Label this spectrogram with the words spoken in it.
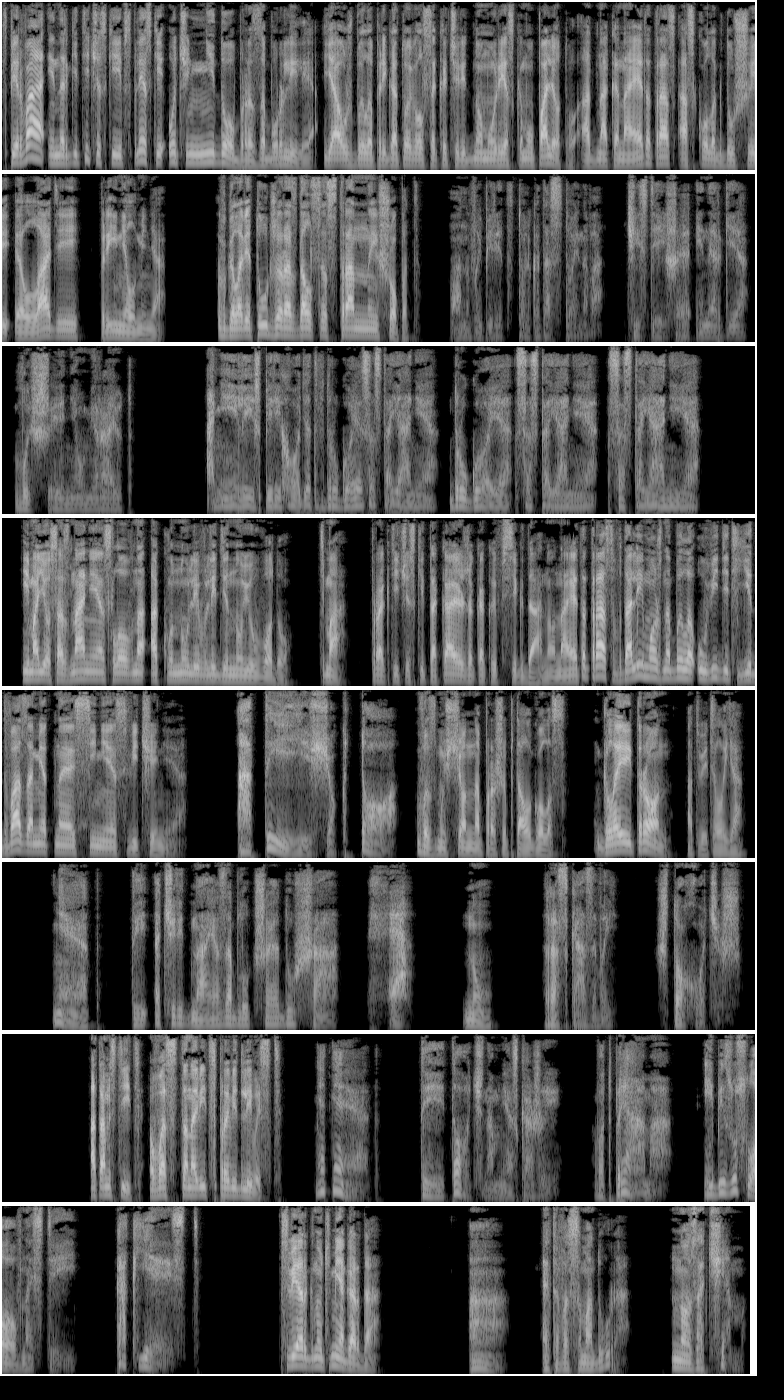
Сперва энергетические всплески очень недобро забурлили. Я уж было приготовился к очередному резкому полету, однако на этот раз осколок души Элладии принял меня. В голове тут же раздался странный шепот. «Он выберет только достойного. Чистейшая энергия. Высшие не умирают. Они лишь переходят в другое состояние. Другое состояние. Состояние». И мое сознание словно окунули в ледяную воду. Тьма, практически такая же, как и всегда, но на этот раз вдали можно было увидеть едва заметное синее свечение. «А ты еще кто?» — возмущенно прошептал голос. «Глейтрон», — ответил я. «Нет, ты очередная заблудшая душа. Хе! Ну, рассказывай, что хочешь». «Отомстить, восстановить справедливость». «Нет-нет, ты точно мне скажи. Вот прямо и без условностей, как есть». Свергнуть Мегарда. А, этого самодура? Но зачем?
